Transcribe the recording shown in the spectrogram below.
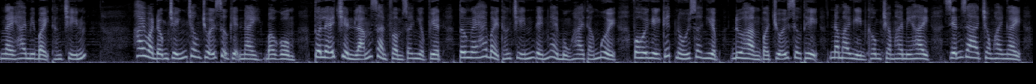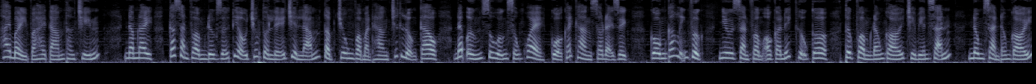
ngày 27 tháng 9. Hai hoạt động chính trong chuỗi sự kiện này bao gồm tuần lễ triển lãm sản phẩm doanh nghiệp Việt từ ngày 27 tháng 9 đến ngày 2 tháng 10 và hội nghị kết nối doanh nghiệp đưa hàng vào chuỗi siêu thị năm 2022 diễn ra trong hai ngày 27 và 28 tháng 9. Năm nay, các sản phẩm được giới thiệu trong tuần lễ triển lãm tập trung vào mặt hàng chất lượng cao, đáp ứng xu hướng sống khỏe của khách hàng sau đại dịch, gồm các lĩnh vực như sản phẩm organic hữu cơ, thực phẩm đóng gói chế biến sẵn, nông sản đóng gói.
